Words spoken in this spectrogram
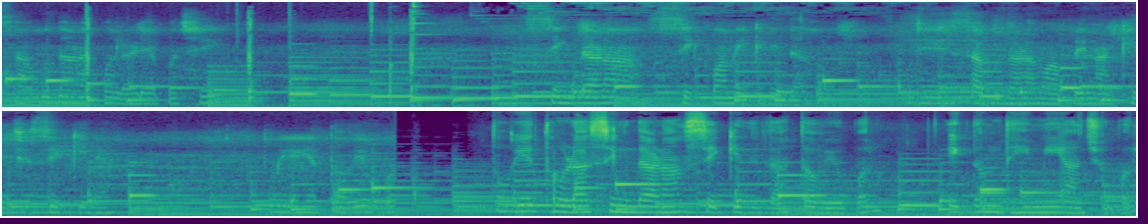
સાબુદાણા પલાળ્યા પછી સિંગદાણા શેકવા મૂકી દીધા જે સાબુદાણામાં આપણે નાખીએ છીએ શેકીને તો અહીંયા તવી ઉપર તો એ થોડા સિંગદાણા શેકી દીધા તવી ઉપર એકદમ ધીમી આંચ ઉપર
